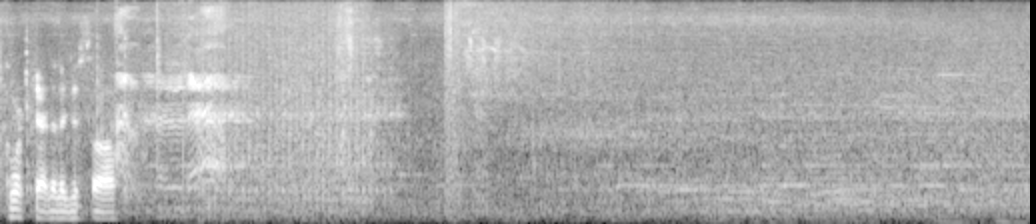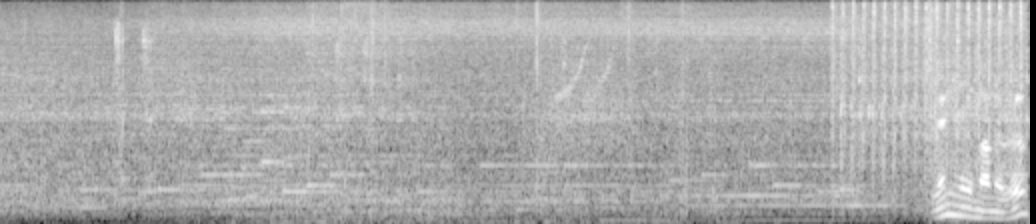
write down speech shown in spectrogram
scorch cat that I just saw? Of them on the roof?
